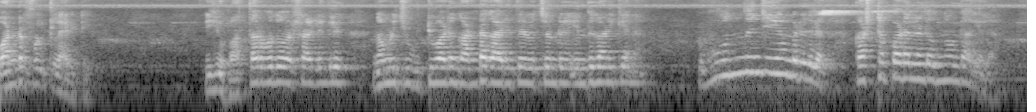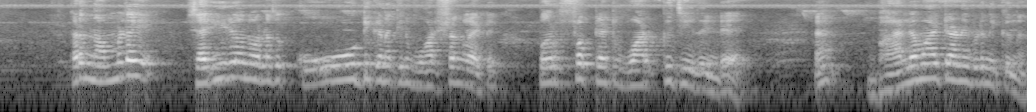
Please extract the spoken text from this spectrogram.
wonderful clarity അയ്യോ പത്തറുപത് വർഷം അല്ലെങ്കിൽ നമ്മൾ ചുറ്റുപാടും കണ്ട കാര്യത്തെ വെച്ചുകൊണ്ട് എന്ത് കാണിക്കാനാണ് ഒന്നും ചെയ്യാൻ പറ്റത്തില്ല. കഷ്ടപ്പാടല്ലാണ്ട് ഒന്നും ഉണ്ടാകില്ല. കാരണം നമ്മുടെ ശരീരം എന്ന് പറയുന്നത് കോടിക്കണക്കിന് വർഷങ്ങളായിട്ട് പെർഫെക്റ്റായിട്ട് വർക്ക് ചെയ്തതിന്റെ ഫലമായിട്ടാണ് ഇവിടെ നിൽക്കുന്നത്.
